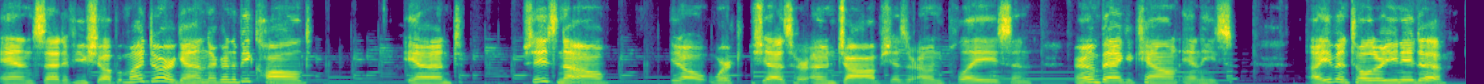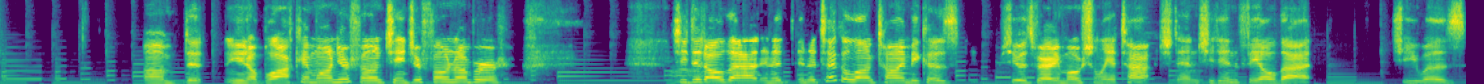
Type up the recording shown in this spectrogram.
and said, if you show up at my door again, they're going to be called. And she's now you know, work. She has her own job. She has her own place and her own bank account. And he's. I even told her you need to, um, d- you know, block him on your phone, change your phone number. she did all that, and it and it took a long time because she was very emotionally attached, and she didn't feel that she was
